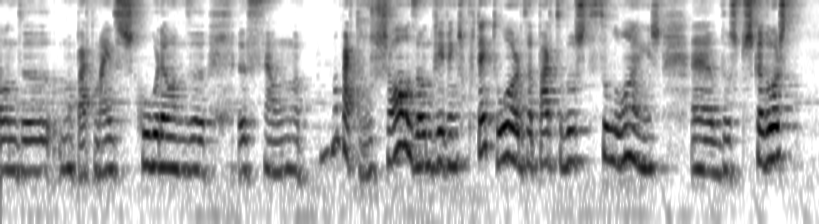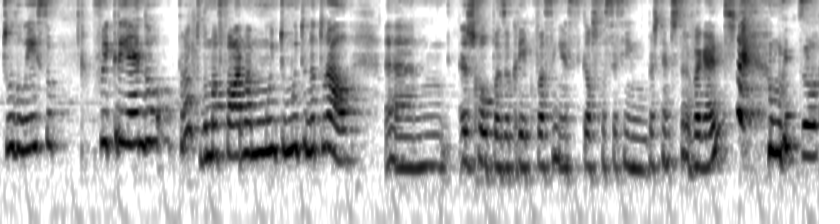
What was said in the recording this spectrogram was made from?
onde uma parte mais escura, onde são uma, uma, parte rochosa, onde vivem os protetores, a parte dos tecelões, dos pescadores, tudo isso fui criando, pronto, de uma forma muito, muito natural. Um, as roupas eu queria que fossem assim, que eles fossem assim bastante extravagantes, muito,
